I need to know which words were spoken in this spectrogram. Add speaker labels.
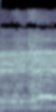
Speaker 1: yeah.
